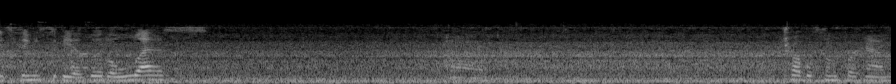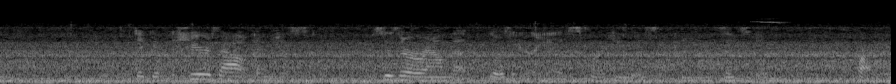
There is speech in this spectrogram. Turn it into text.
it seems to be a little less uh, troublesome for him to get the shears out and just scissor around that, those areas where he was pain sensitive probably.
